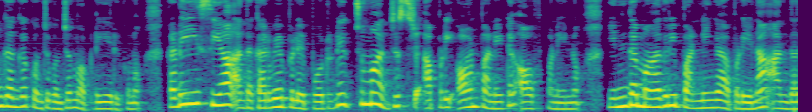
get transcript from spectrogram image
அங்கங்கே கொஞ்சம் கொஞ்சம் அப்படியே இருக்கணும். கடைசியாக அந்த கருவேப்பிலை போட்டுட்டு சும்மா ஜஸ்ட் அப்படி ஆன் பண்ணிவிட்டு ஆஃப் பண்ணிடணும். இந்த மாதிரி பண்ணிங்க அப்படின்னா அந்த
